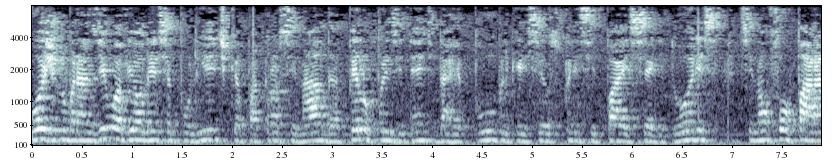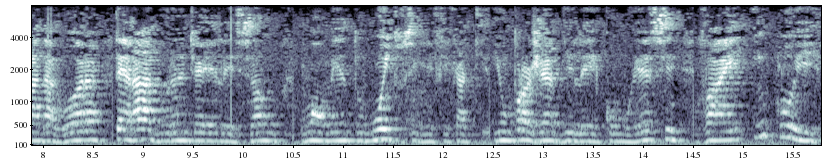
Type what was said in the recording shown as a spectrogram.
Hoje no Brasil, a violência política patrocinada pelo presidente da República e seus principais seguidores, se não for parada agora, terá durante a eleição um aumento muito significativo. E um projeto de lei como esse vai incluir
